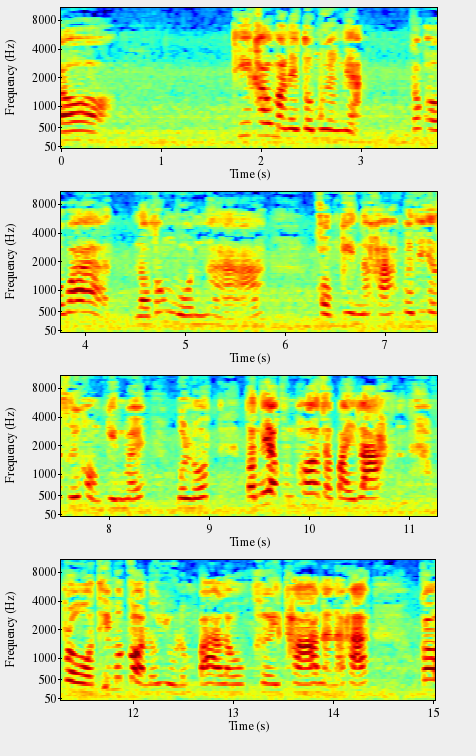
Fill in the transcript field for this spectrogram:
ก็ที่เข้ามาในตัวเมืองเนี่ย ก็เพราะว่าเราต้องวนหาของกินนะคะ เพื่อที่จะซื้อของกินไว้บนรถ ตอนนี้คุณพ่อจะไปร้านโปรดที่เมื่อก่อนเราอยู่ลำปางเราเคยทานอะนะคะ ก็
